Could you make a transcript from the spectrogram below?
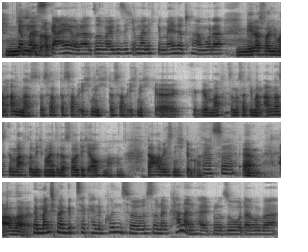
Ich nee, glaube bei Sky oder so, weil die sich immer nicht gemeldet haben oder. Nee, das war jemand anders. Das habe das hab ich nicht, das habe ich nicht äh, gemacht, sondern das hat jemand anders gemacht und ich meinte, das sollte ich auch machen. Da habe ich es nicht gemacht. Ach so. Ähm, aber. Weil manchmal gibt es ja keine Kundenservice und dann kann man halt nur so darüber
